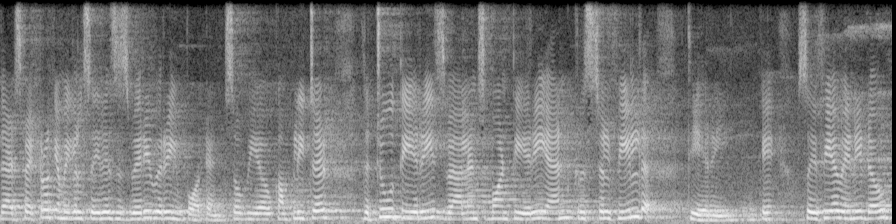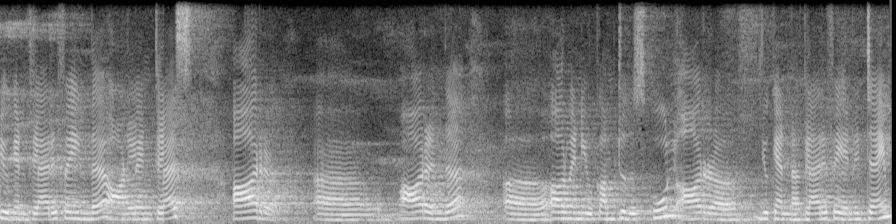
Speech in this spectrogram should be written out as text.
That spectrochemical series is very very important. So we have completed the two theories valence bond theory and crystal field theory okay? So if you have any doubt you can clarify in the online class or uh, or in the uh, or when you come to the school or uh, you can uh, clarify anytime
